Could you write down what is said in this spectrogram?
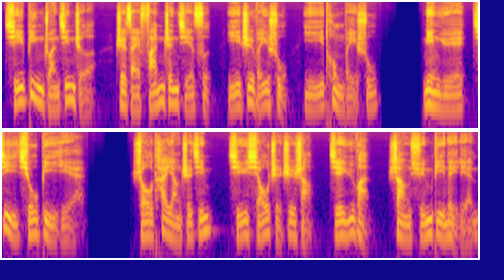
其病转筋者，志在凡针节刺，以之为数，以痛为枢。命曰季秋毕也。手太阳之筋，起于小指之上，结于腕上循臂内连，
